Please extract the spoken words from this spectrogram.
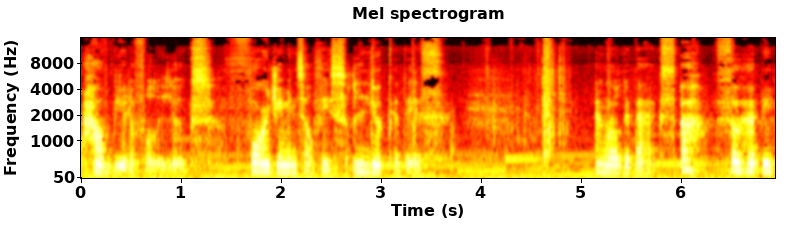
how beautiful it looks. Four Jimin selfies. Look at this. And all the bags. Ah so happy.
